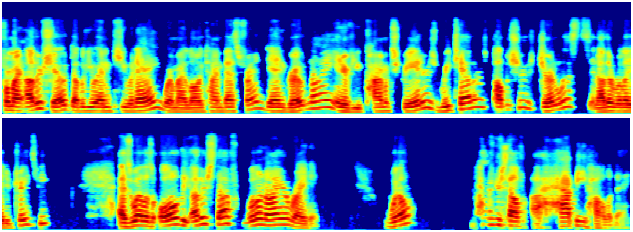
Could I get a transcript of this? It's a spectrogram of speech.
For my other show, WMQ&A, where my longtime best friend Dan Grote and I interview comics creators, retailers, publishers, journalists, and other related tradespeople, as well as all the other stuff Will and I are writing. Will, have yourself a happy holiday.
